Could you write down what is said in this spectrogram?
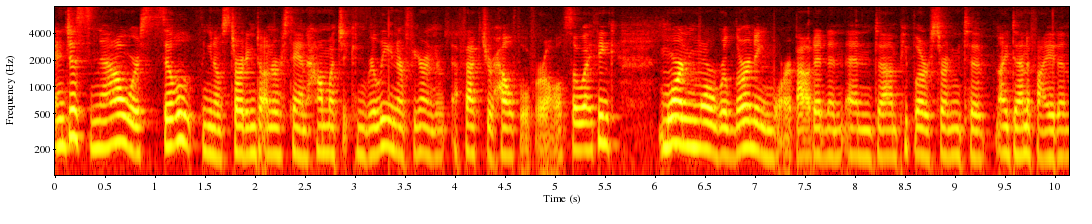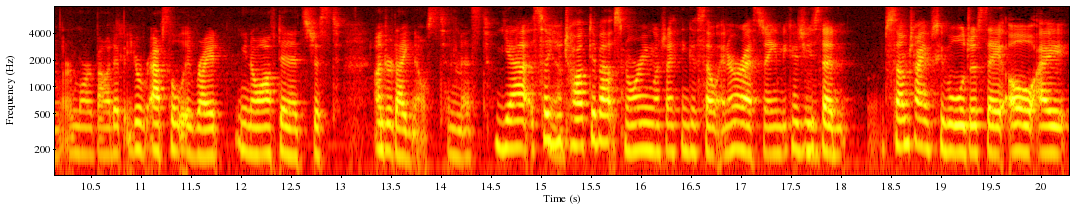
and just now we're still, you know, starting to understand how much it can really interfere and affect your health overall. So I think more and more we're learning more about it and, and um, people are starting to identify it and learn more about it but you're absolutely right you know often it's just underdiagnosed and missed yeah so yeah. you talked about snoring which i think is so interesting because you mm-hmm. said sometimes people will just say oh i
